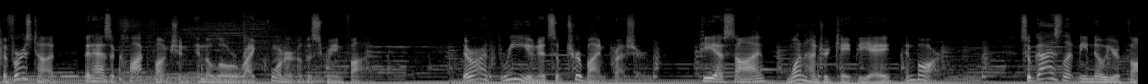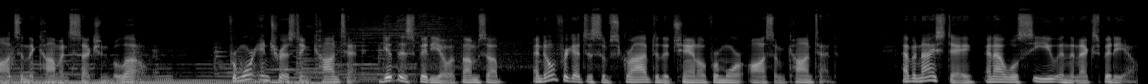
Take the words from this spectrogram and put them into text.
The first HUD that has a clock function in the lower right corner of the screen 5. There are three units of turbine pressure, PSI, 100 kPa, and bar. So guys let me know your thoughts in the comments section below. For more interesting content, give this video a thumbs up and don't forget to subscribe to the channel for more awesome content. Have a nice day and I will see you in the next video.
